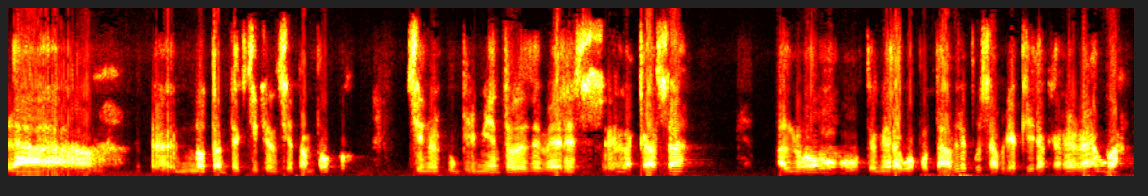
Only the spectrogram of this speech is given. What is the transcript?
la eh, no tanta exigencia tampoco sino el cumplimiento de deberes en la casa. Al no tener agua potable, pues habría que ir a cargar agua.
